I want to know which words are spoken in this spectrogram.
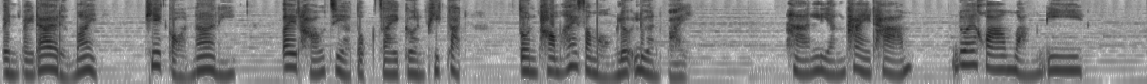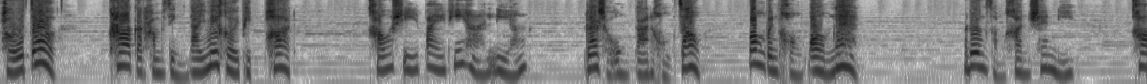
เป็นไปได้หรือไม่ ที่ก่อนหน้านี้ ใต้เท้าเจียตกใจเกินพิกัด จนทำให้สมองเลอะเลือนไป หานเหลียงไถ่ถาม ด้วยความหวังดี เพอเจอร์ข้ากระทำสิ่งใดไม่เคยผิดพลาด เขาชี้ไปที่หานเหลียง ราชองค์การของเจ้าต้องเป็นของปลอมแน่ เรื่องสำคัญเช่นนี้ข้า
